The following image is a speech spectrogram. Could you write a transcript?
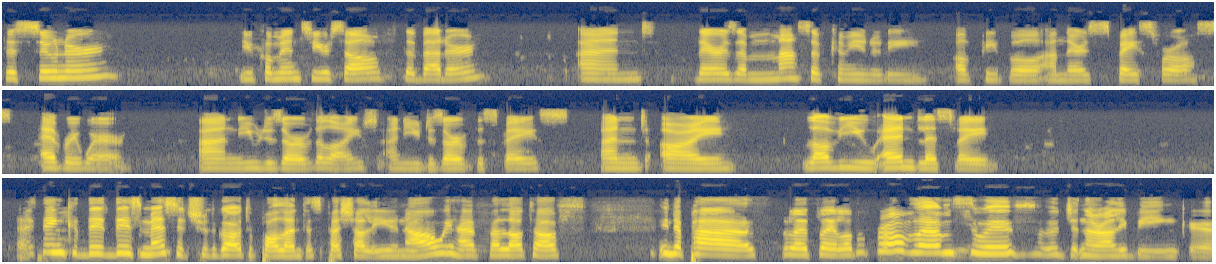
The sooner you come into yourself, the better. And there is a massive community of people, and there's space for us everywhere. And you deserve the light, and you deserve the space. And I love you endlessly. I think th- this message should go to Poland, especially. You know, we have a lot of, in the past, let's say, a lot of problems with uh, generally being uh,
